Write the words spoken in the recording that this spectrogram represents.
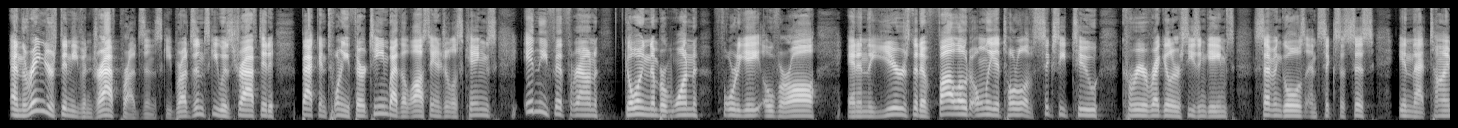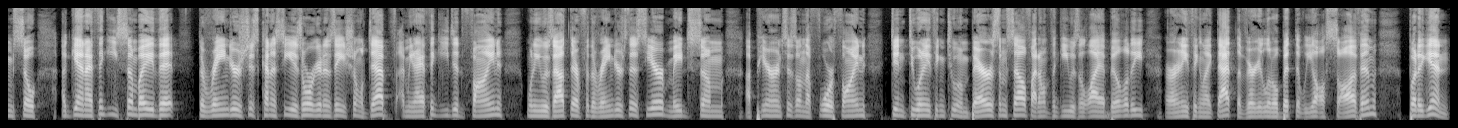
and the Rangers didn't even draft Brodzinski. Brodzinski was drafted back in 2013 by the Los Angeles Kings in the fifth round, going number 148 overall. And in the years that have followed, only a total of 62 career regular season games, seven goals and six assists in that time. So, again, I think he's somebody that the Rangers just kind of see his organizational depth. I mean, I think he did fine when he was out there for the Rangers this year, made some appearances on the fourth line, didn't do anything to embarrass himself. I don't think he was a liability or anything like that, the very little bit that we all saw of him. But again,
